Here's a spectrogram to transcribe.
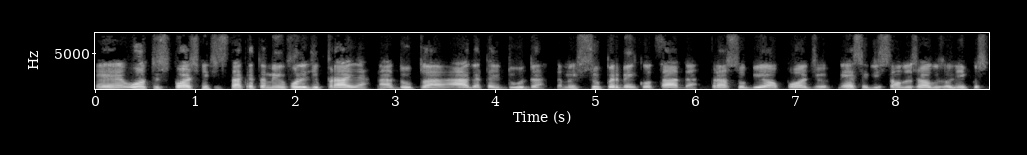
É, outro esporte que a gente destaca também o vôlei de praia, na dupla Agatha e Duda, também super bem cotada para subir ao pódio nessa edição dos Jogos Olímpicos.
